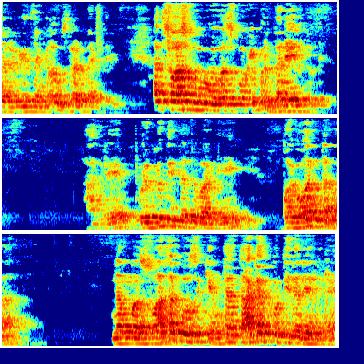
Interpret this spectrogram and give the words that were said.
ಬೆಳಗ್ಗೆ ಸಾಯಂಕಾಲ ಉಸಿರಾಡ್ತಾ ಇರ್ತೀವಿ. ಅದು ಶ್ವಾಸ ಹೋಗಿ ಬರ್ತಾನೆ ಇರ್ತದೆ. ಆದರೆ ಪ್ರಕೃತಿದತ್ತವಾಗಿ ಭಗವಂತ ನಮ್ಮ ಶ್ವಾಸಕೋಶಕ್ಕೆ ಎಂಥ ತಾಕತ್ ಕೊಟ್ಟಿದ್ದಾರೆ ಅಂದ್ರೆ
